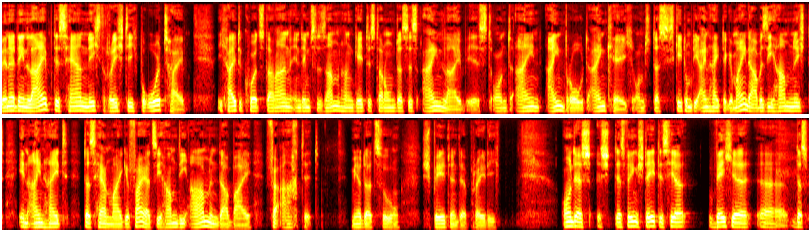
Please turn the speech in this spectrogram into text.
wenn er den Leib des Herrn nicht richtig beurteilt. Ich halte kurz daran, in dem Zusammenhang geht es darum, dass es ein Leib ist und ein, ein Brot, ein Kelch und das es geht um die Einheit der Gemeinde, aber sie haben nicht in Einheit das Herrn mal gefeiert. Sie haben die Armen dabei verachtet. Mehr dazu später in der Predigt. Und es, deswegen steht es hier, welche, äh, das,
